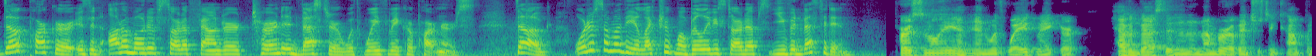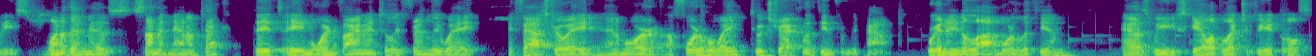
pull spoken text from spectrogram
Doug Parker is an automotive startup founder turned investor with Wavemaker Partners. Doug, what are some of the electric mobility startups you've invested in? Personally and, and with Wavemaker, have invested in a number of interesting companies. One of them is Summit Nanotech. It's a more environmentally friendly way, a faster way, and a more affordable way to extract lithium from the ground. We're going to need a lot more lithium as we scale up electric vehicles,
